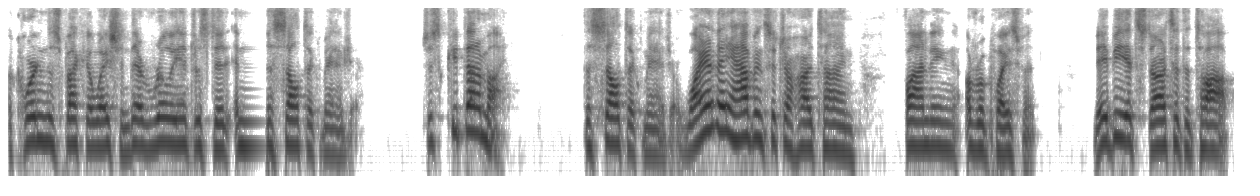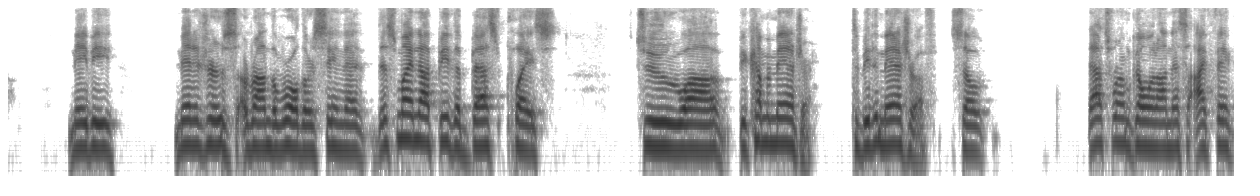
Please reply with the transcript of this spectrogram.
according to speculation, they're really interested in the Celtic manager. Just keep that in mind. The Celtic manager. Why are they having such a hard time finding a replacement? Maybe it starts at the top. Maybe managers around the world are seeing that this might not be the best place to uh, become a manager, to be the manager of. So that's where I'm going on this. I think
